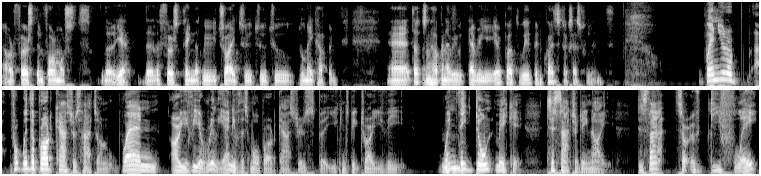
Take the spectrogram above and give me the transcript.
our first and foremost, the yeah, the, the first thing that we try to to to to make happen. Uh, it doesn't happen every every year, but we've been quite successful in it. When you're uh, with the broadcaster's hat on, when RUV or really any of the small broadcasters, but you can speak to RUV, when mm-hmm. they don't make it to Saturday night, does that sort of deflate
